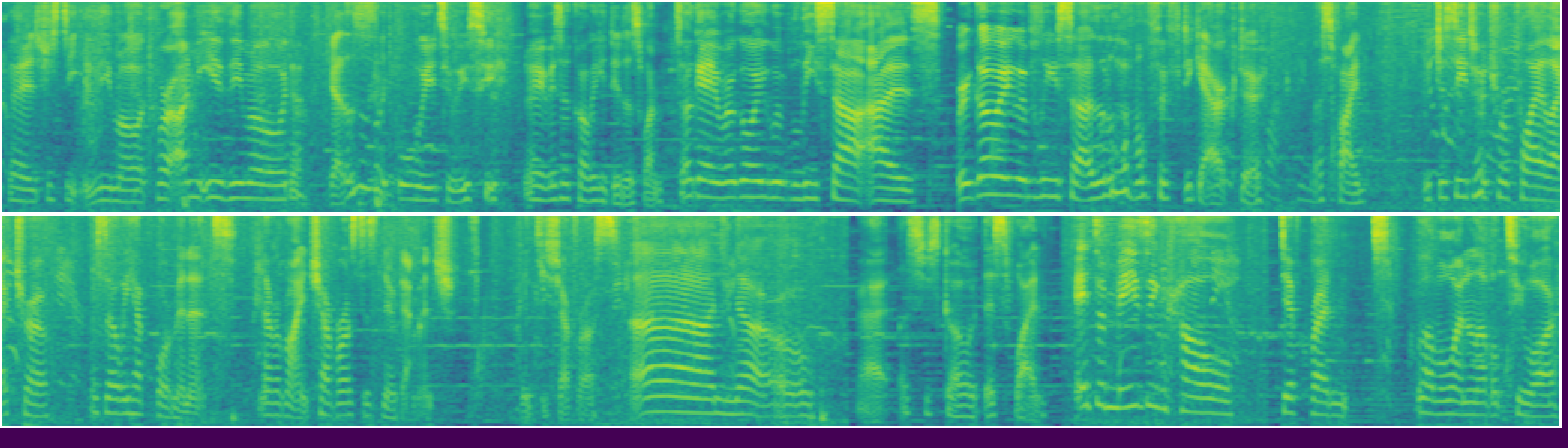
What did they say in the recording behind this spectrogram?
Okay, it's just the easy mode. We're on easy mode. Yeah, this is like way too easy. Maybe it's okay. We can do this one. It's okay. We're going with Lisa as... We're going with Lisa as a level 50 character. That's fine. We just need her to reply Electro. So we have four minutes. Never mind. Chevreuse does no damage. Thank you, Chevreuse. Uh, no. Right, let's just go with this one. It's amazing how different level 1 and level 2 are.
